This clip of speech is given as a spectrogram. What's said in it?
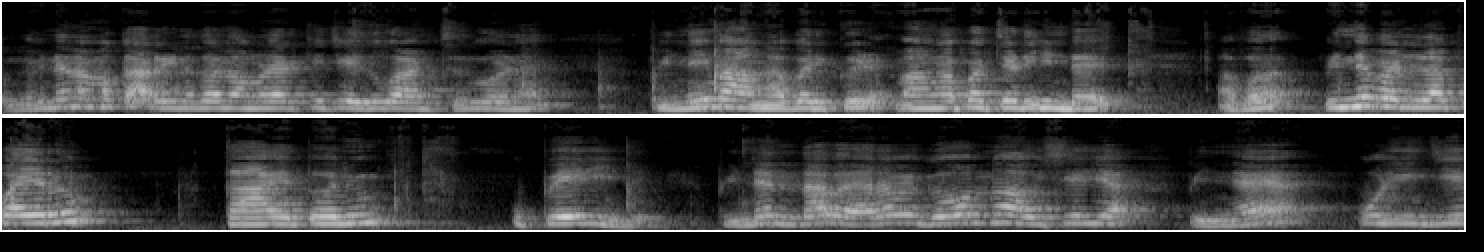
ഒന്ന് പിന്നെ നമുക്ക് അറിയണതാണ് നമ്മൾ ഇടയ്ക്ക് ചെയ്ത് കാണിച്ചതുമാണ് പിന്നെ ഈ മാങ്ങാ പരിക്ക് മാങ്ങാ പച്ചടി ഉണ്ട് അപ്പോൾ പിന്നെ വെള്ളപ്പയറും കായത്തോലും ഉപ്പേരിയുണ്ട് പിന്നെ എന്താ വേറെ വിഭവമൊന്നും ആവശ്യമില്ല. പിന്നെ പുളിയിഞ്ചി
